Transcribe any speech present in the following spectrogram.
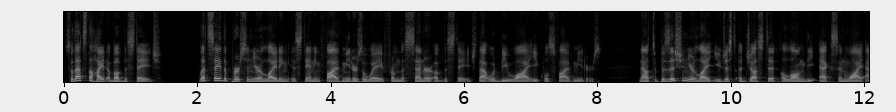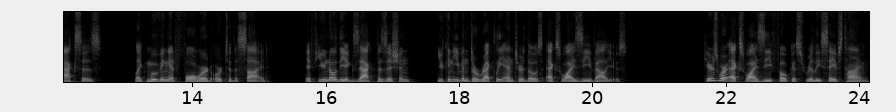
so that's the height above the stage. Let's say the person you're lighting is standing 5 meters away from the center of the stage. That would be Y equals 5 meters. Now to position your light, you just adjust it along the X and Y axes, like moving it forward or to the side. If you know the exact position, you can even directly enter those XYZ values. Here's where XYZ focus really saves time.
